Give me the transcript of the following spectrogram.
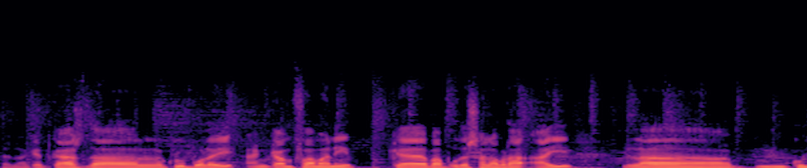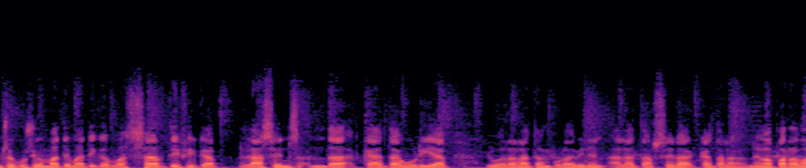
en aquest cas del Club Volei en camp femení, que va poder celebrar ahir la mm, consecució matemàtica va certificar l'ascens de categoria, jugarà la temporada vinent a la tercera catalana. Anem a parlar amb el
